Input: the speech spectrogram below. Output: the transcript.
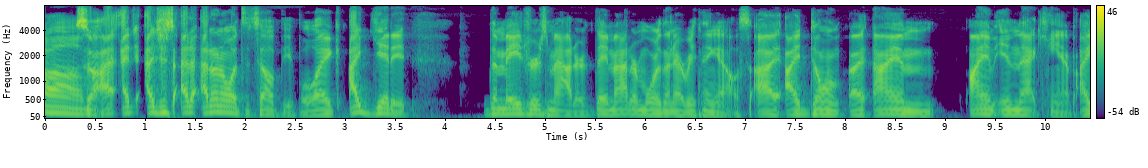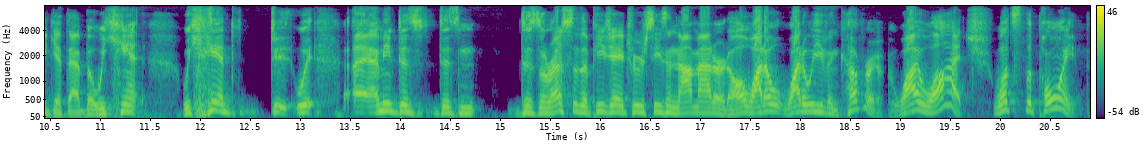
Um So I, I, I just I, I don't know what to tell people. Like I get it. The majors matter. They matter more than everything else. I, I don't I, I am I am in that camp. I get that. But we can't we can't do we, I mean does does does the rest of the PGA Tour season not matter at all? Why do why do we even cover it? Why watch? What's the point?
